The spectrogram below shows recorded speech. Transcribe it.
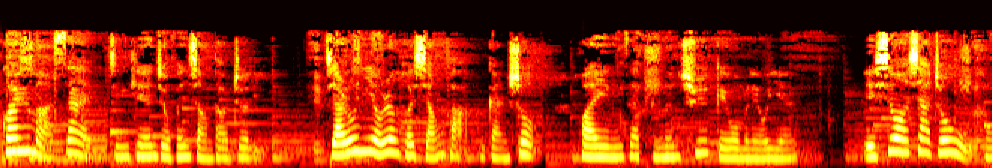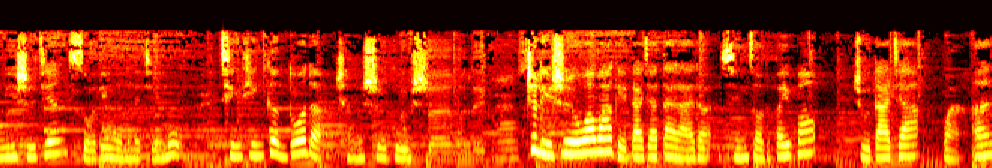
关于马赛，今天就分享到这里。假如你有任何想法和感受，欢迎在评论区给我们留言。也希望下周五同一时间锁定我们的节目，倾听更多的城市故事。这里是哇哇给大家带来的行走的背包，祝大家晚安。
